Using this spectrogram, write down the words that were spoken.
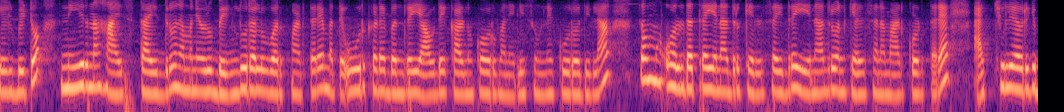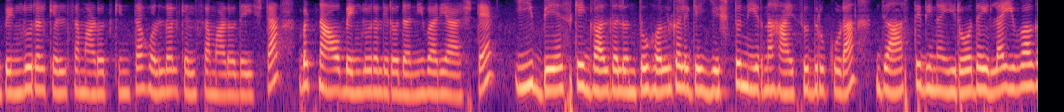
ಹೇಳಿಬಿಟ್ಟು ನೀರನ್ನ ಹಾಯಿಸ್ತಾ ಇದ್ರು. ನಮ್ಮನೆಯವರು ಬೆಂಗಳೂರಲ್ಲೂ ವರ್ಕ್ ಮಾಡ್ತಾರೆ. ಮತ್ತು ಊರ ಕಡೆ ಬಂದರೆ ಯಾವುದೇ ಕಾರಣಕ್ಕೂ ಅವರು ಮನೇಲಿ ಸುಮ್ಮನೆ ಕೂರೋದಿಲ್ಲ. ಸೊ ಹೊಲದ ಹತ್ರ ಏನಾದರೂ ಕೆಲಸ ಇದ್ದರೆ ಏನಾದರೂ ಒಂದು ಕೆಲಸನ ಮಾಡಿಕೊಡ್ತಾರೆ. ಆ್ಯಕ್ಚುಲಿ ಅವರಿಗೆ ಬೆಂಗಳೂರಲ್ಲಿ ಕೆಲಸ ಮಾಡೋದಕ್ಕಿಂತ ಹೊಲದಲ್ಲಿ ಕೆಲಸ ಮಾಡೋದೇ ಇಷ್ಟ. ಬಟ್ ನಾವು ಬೆಂಗಳೂರಲ್ಲಿರೋದು ಅನಿವಾರ್ಯ ಅಷ್ಟೇ. ಈ ಬೇಸಿಗೆಗಾಲದಲ್ಲಂತೂ ಹೊಲಗಳಿಗೆ ಎಷ್ಟು ನೀರನ್ನ ಹಾಯಿಸಿದ್ರೂ ಕೂಡ ಜಾಸ್ತಿ ದಿನ ಇರೋದೇ ಇಲ್ಲ. ಇವಾಗ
